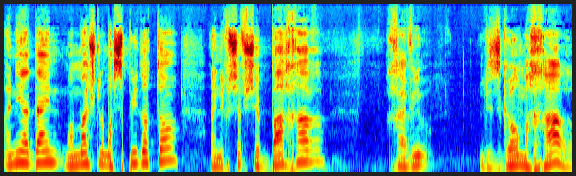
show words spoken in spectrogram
אני עדיין ממש לא מספיד אותו. אני חושב שבכר חייבים לסגור מחר.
